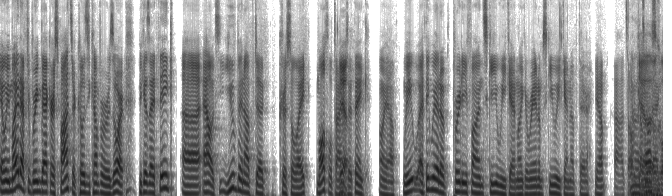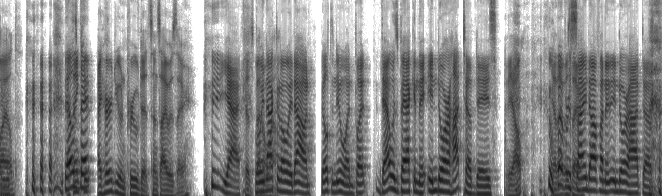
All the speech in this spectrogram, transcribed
and we might have to bring back our sponsor, Cozy Comfort Resort, because I think uh, Alex, you've been up to Crystal Lake multiple times. Yeah. I think. Oh yeah, we I think we had a pretty fun ski weekend, like a random ski weekend up there. Yep, uh, it's all Oh, good. that's yeah, awesome. that was wild. that I was think bad. you- I heard you improved it since I was there. yeah. Well, we knocked while. it all the way down, built a new one, but that was back in the indoor hot tub days. Yeah. Yeah, Whoever there. signed off on an indoor hot tub.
